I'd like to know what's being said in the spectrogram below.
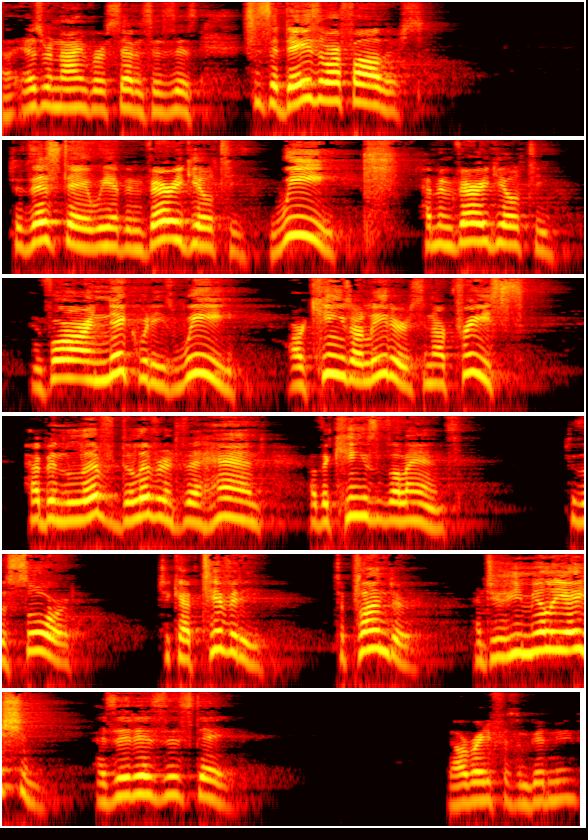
uh, Ezra 9, verse 7 says this Since the days of our fathers, to this day we have been very guilty. We have been very guilty. And for our iniquities, we, our kings, our leaders, and our priests, have been delivered into the hand of the kings of the lands, to the sword, to captivity, to plunder, and to humiliation, as it is this day. Y'all ready for some good news?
